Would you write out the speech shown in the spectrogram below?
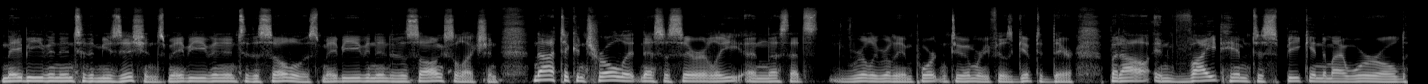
maybe even into the musicians, maybe even into the soloists, maybe even into the song selection. Not to control it necessarily, unless that's really, really important to him or he feels gifted there, but I'll invite him to speak into my world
